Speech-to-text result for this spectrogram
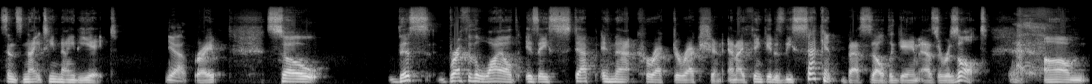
since 1998 Yeah. right? So this Breath of the Wild is a step in that correct direction, and I think it is the second best Zelda game as a result. Um,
